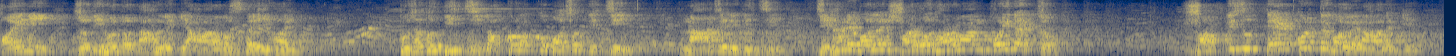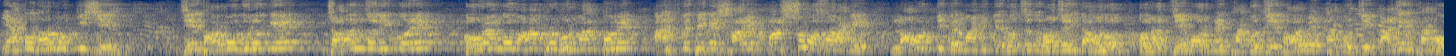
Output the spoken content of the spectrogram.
হয়নি। যদি হতো, তাহলে কি আমার অবস্থাই হয়? পূজা তো দিচ্ছি, লক্ষ লক্ষ বছর দিচ্ছি, না জেনে দিচ্ছি। যেখানে বললেন সর্বধর্মান পরিত্যাজ্য, সবকিছু ত্যাগ করতে বললেন আমাদেরকে। এত ধর্ম কিসের? যে ধর্মগুলোকে জলাঞ্জলি করে গৌরাঙ্গ মহাপ্রভুর মাধ্যমে আজকে থেকে সাড়ে পাঁচশো বছর আগে নবদ্বীপের মাটিতে রচিত রচয়িতা হলো। তোমরা যে বর্ণের থাকো, যে ধর্মের থাকো, যে কাজের থাকো,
